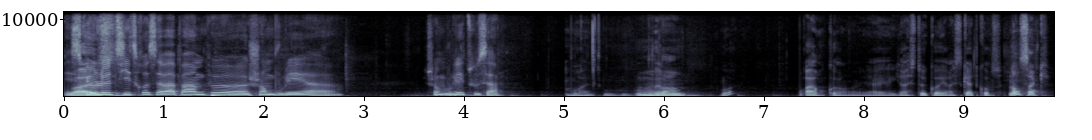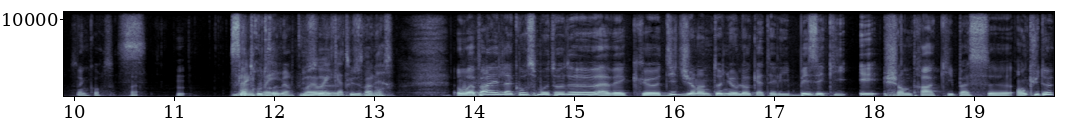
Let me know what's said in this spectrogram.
est-ce Ouais, que le c'est- titre, ça va pas un peu euh, chambouler, euh, chambouler tout ça? Ouais. On va voir. hein. Ouais, encore. Il reste quoi? Il reste 4 courses? Non, 5. 5 courses. Ouais. Cinq, 4 oui. outre-mer plus, Ouais, ouais, euh, plus. Valence. On va parler de la course Moto 2 avec euh, Di Gianantonio, Locatelli, Bezecchi et Chantra qui passent euh, en Q2.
